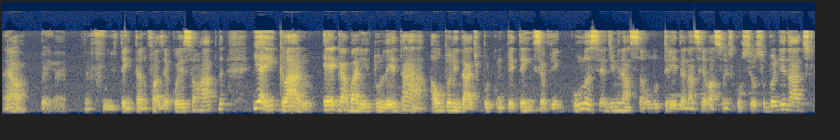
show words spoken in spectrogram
né? Ó, fui tentando fazer a correção rápida. E aí, claro, é gabarito letra A. Autoridade por competência vincula-se à admiração nutrida nas relações com seus subordinados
